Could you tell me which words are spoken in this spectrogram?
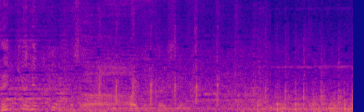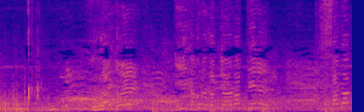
全球変化球できましたね相手に対してライトへいい角度で打球上がっている。下がっ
